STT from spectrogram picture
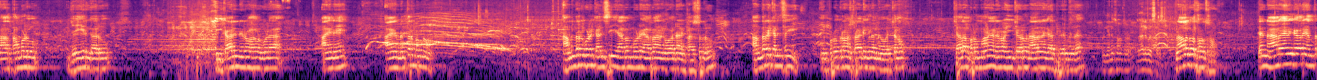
నా తమ్ముడు జహీర్ గారు ఈ కార్యనిర్వాహకులు కూడా ఆయనే ఆయన మిత్ర బృందం అందరూ కూడా కలిసి యాభై మూడు యాభై నాలుగు ఓటానికి క్లస్టరు అందరూ కలిసి ఈ ప్రోగ్రాం స్టార్టింగ్లో మేము వచ్చాం. చాలా బ్రహ్మాండంగా నిర్వహించారు నారాయణ గారి పేరు మీద. నాలుగో సార్ నాలుగో సంవత్సరం. అంటే నారాయణ గారు ఎంత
